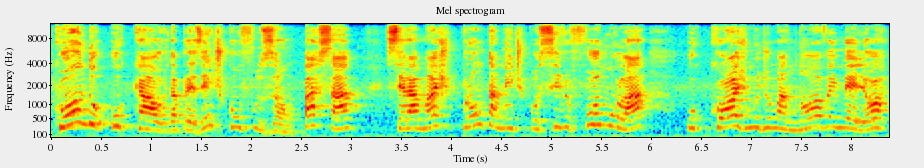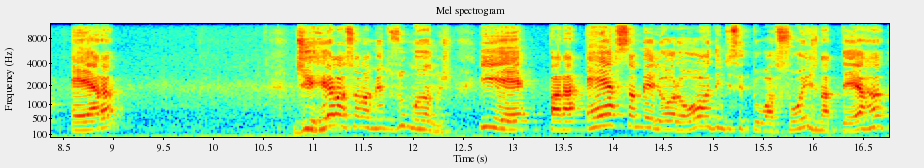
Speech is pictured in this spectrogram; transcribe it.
Quando o caos da presente confusão passar, será mais prontamente possível formular o cosmo de uma nova e melhor era de relacionamentos humanos. E é para essa melhor ordem de situações na Terra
